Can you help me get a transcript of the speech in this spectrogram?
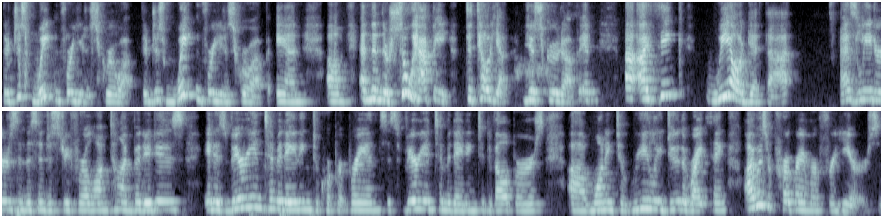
they're just waiting for you to screw up. They're just waiting for you to screw up, and um, and then they're so happy to tell you you screwed up. And uh, I think we all get that, as leaders in this industry for a long time but it is it is very intimidating to corporate brands it's very intimidating to developers uh, wanting to really do the right thing i was a programmer for years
